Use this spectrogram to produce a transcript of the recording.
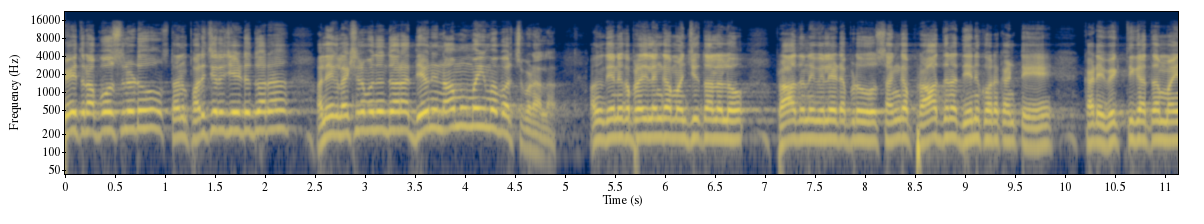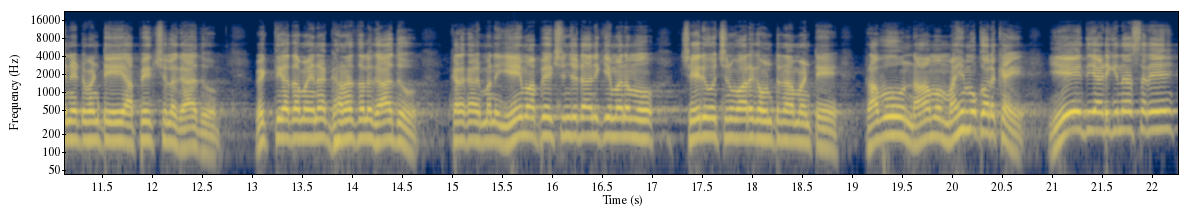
పేతురు అపోసులుడు తను పరిచర్య చేయడం ద్వారా అనేక లక్షల పొందడం ద్వారా దేవుని నామం మహిమపరచబడాలా. అందుకు దేని యొక్క ప్రజలంగా మన జీవితాలలో ప్రార్థన వెళ్ళేటప్పుడు సంఘ ప్రార్థన దేని కొరకంటే కానీ వ్యక్తిగతమైనటువంటి అపేక్షలు కాదు. వ్యక్తిగతమైన ఘనతలు కాదు. ఇక్కడ మనం ఏం అపేక్షించడానికి మనము చేరి వచ్చిన వారుగా ఉంటున్నామంటే ప్రభు నామ మహిమ కొరకై ఏది అడిగినా సరే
